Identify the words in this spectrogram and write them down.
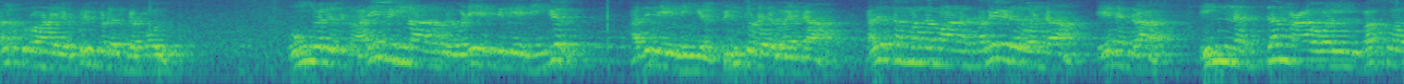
அல் குர்ஆனிலே குறிப்பிடுகின்ற போது உங்களுக்கு அறிவில்லாத ஒரு விடயத்திலே நீங்கள் அதிலே நீங்கள் பின்தொடர வேண்டாம். அது சம்பந்தமான தலையிட வேண்டாம். ஏனென்றால் இன்ன சம்அ வல் பஸர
